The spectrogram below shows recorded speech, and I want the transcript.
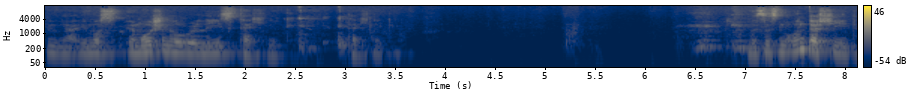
ja, Emotional Release Technik, Technik. Das ist ein Unterschied,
